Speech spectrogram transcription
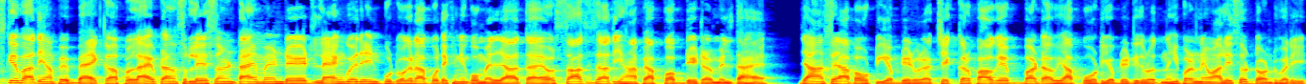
उसके बाद यहाँ पे backup live translation time and date language input वगैरह आपको देखने को मिल जाता है और साथ ही साथ यहाँ पे आपको अपडेटर मिलता है। जहाँ से आप ओटी अपडेट वगैरह चेक कर पाओगे बट अभी आपको ओटी अपडेट की ज़रूरत नहीं पड़ने वाली सो डोंट वरी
